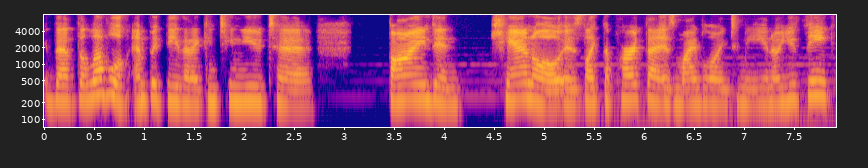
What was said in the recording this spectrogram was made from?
that the level of empathy that I continue to find and channel is like the part that is mind blowing to me. You know, you think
